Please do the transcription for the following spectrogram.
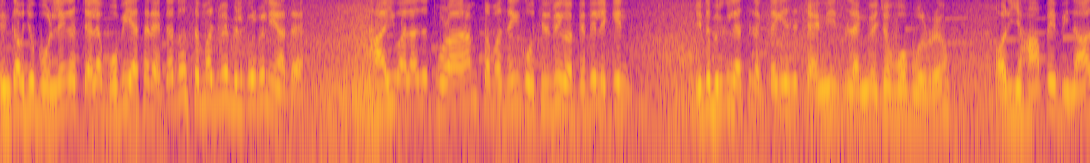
इनका जो बोलने का स्टाइल है वो भी ऐसा रहता है तो समझ में बिल्कुल भी नहीं आता है। थाई वाला जो थोड़ा हम समझने की कोशिश भी करते थे लेकिन ये तो बिल्कुल ऐसे लगता है कि जैसे चाइनीज़ लैंग्वेज हो वो बोल रहे हो। और यहाँ पे बिना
